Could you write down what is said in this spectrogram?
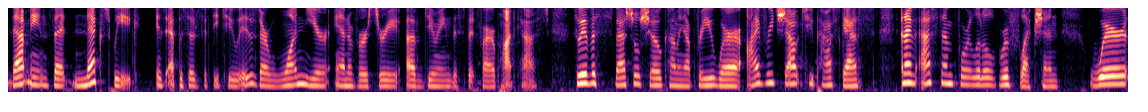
That means that next week is episode 52. It is our one year anniversary of doing the Spitfire podcast. So we have a special show coming up for you where I've reached out to past guests and I've asked them for a little reflection where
